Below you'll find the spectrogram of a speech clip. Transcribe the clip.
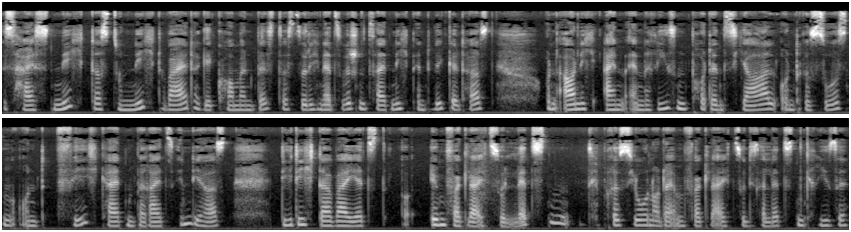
Es heißt nicht, dass du nicht weitergekommen bist, dass du dich in der Zwischenzeit nicht entwickelt hast und auch nicht ein, ein Riesenpotenzial und Ressourcen und Fähigkeiten bereits in dir hast, die dich dabei jetzt im Vergleich zur letzten Depression oder im Vergleich zu dieser letzten Krise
